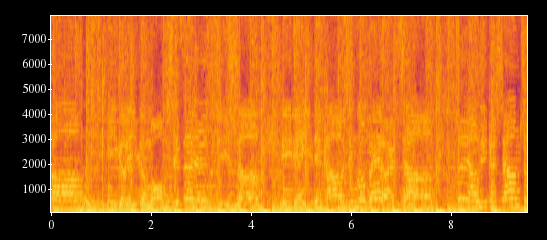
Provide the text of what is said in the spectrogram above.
方。一个一个梦写在日记上，一点一点靠近诺贝尔奖。只要你敢想，就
